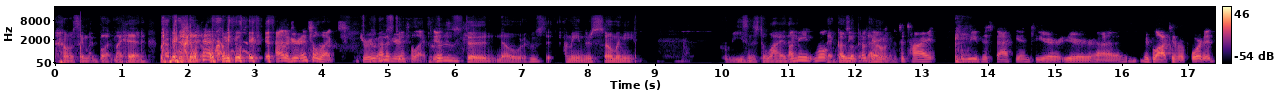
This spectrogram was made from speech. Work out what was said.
i don't want to say my butt my head i mean i don't know. I mean like out of your intellect drew out of your to- intellect yeah. Who's to know or who's the, I mean, there's so many reasons to why that I mean, well, that I goes mean, up and okay, down. to tie to weave this back into your your uh, your blocked and reported,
